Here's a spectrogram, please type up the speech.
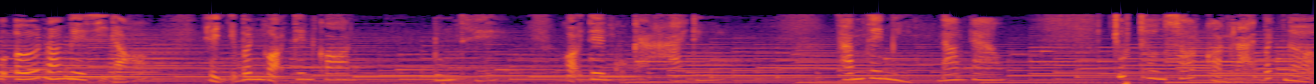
ú ớ nói mê gì đó, hình như Bân gọi tên con. Đúng thế, gọi tên của cả hai đứa. Thắm thấy mình nao nao, chút thương xót còn lại bất ngờ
